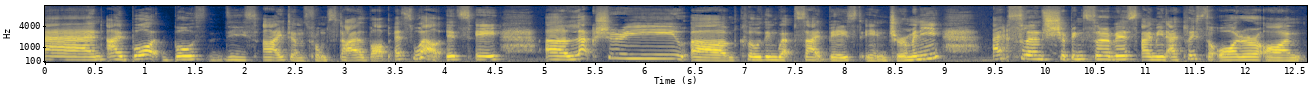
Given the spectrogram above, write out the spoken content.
And I bought both these items from Stylebop as well. It's a, a luxury um, clothing website based in Germany excellent shipping service. I mean, I placed the order on,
